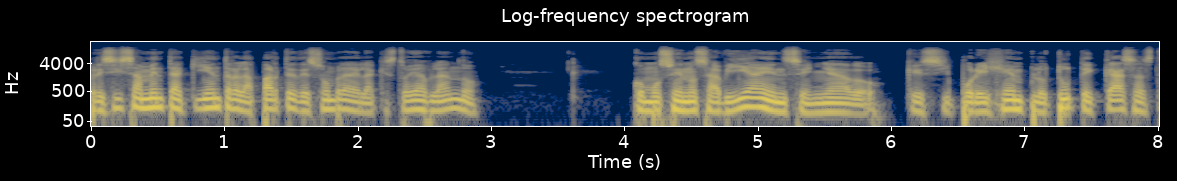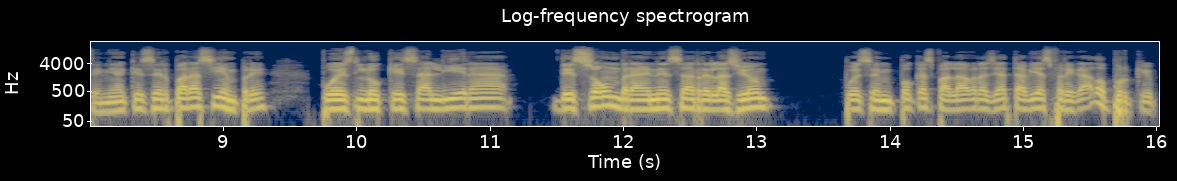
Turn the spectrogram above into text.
precisamente aquí entra la parte de sombra de la que estoy hablando. Como se nos había enseñado que si, por ejemplo, tú te casas tenía que ser para siempre, pues lo que saliera de sombra en esa relación, pues en pocas palabras ya te habías fregado porque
